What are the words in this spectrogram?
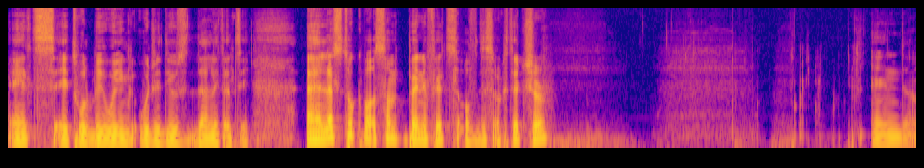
it's it will be we, we reduce the latency. Uh, let's talk about some benefits of this architecture and uh,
